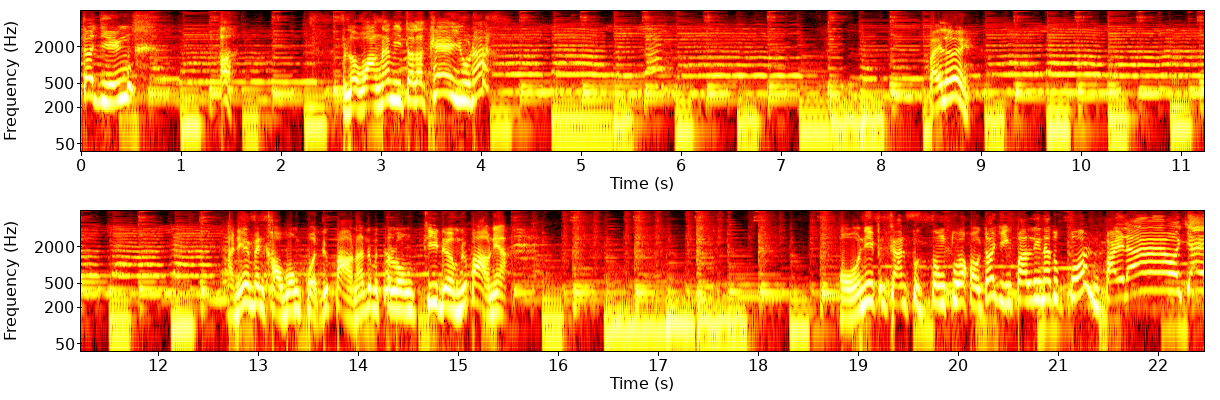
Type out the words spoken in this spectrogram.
เจ้าหญิงอะระวังนะมีจระเข้อยู่นะ ไปเลย อันนี้มันเป็นเขาวงกฏหรือเปล่านะมันจะลงที่เดิมหรือเปล่าเนี่ยโอ้นี่เป็นการฝึกตรงตัวของเจ้าหญิงปาลินนะทุกคนไปแล้วเย้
